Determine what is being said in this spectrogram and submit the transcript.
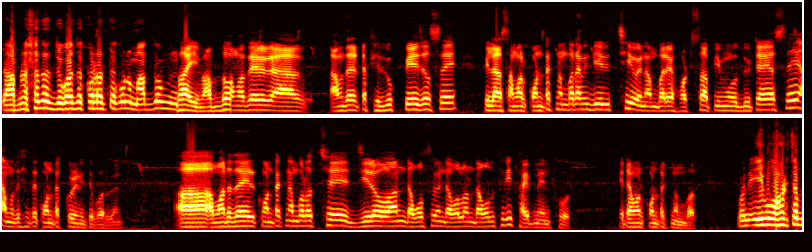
তা আপনার সাথে যোগাযোগ করার তো কোনো মাধ্যম ভাই মাধ্যম আমাদের আমাদের একটা ফেসবুক পেজ আছে প্লাস আমার কন্ট্যাক্ট নাম্বার আমি দিয়ে দিচ্ছি ওই নাম্বারে হোয়াটসঅ্যাপ ইমো দুইটাই আছে আমাদের সাথে কন্ট্যাক্ট করে নিতে পারবেন। আহ, আমাদের কন্ট্যাক্ট নাম্বার হচ্ছে zero one double seven double one double three five nine four এটা আমার কন্ট্যাক্ট নাম্বার মানে এই হোয়াটসঅ্যাপ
